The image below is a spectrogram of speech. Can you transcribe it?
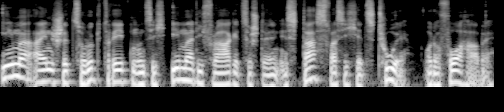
immer einen Schritt zurücktreten und sich immer die Frage zu stellen, ist das, was ich jetzt tue oder vorhabe,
